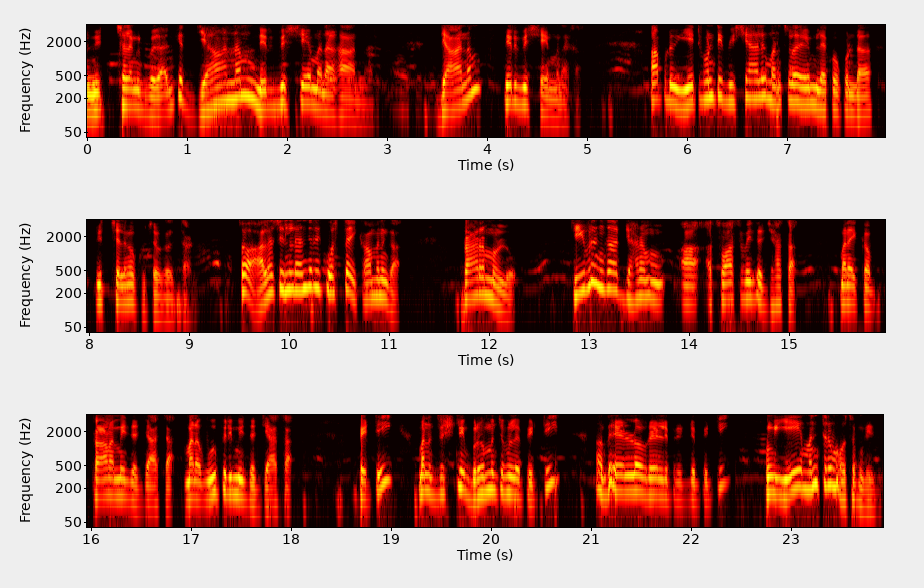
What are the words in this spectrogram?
నిశ్చలంగా ఉండిపోతాడు. అందుకే ధ్యానం నిర్విషయమనహ అన్నారు. ధ్యానం నిర్విషయమనహ అప్పుడు ఎటువంటి విషయాలు మనసులో ఏం లేకోకుండా నిశ్చలంగా కూర్చోగలుగుతాడు. సో ఆలోచనలు అందరికీ వస్తాయి కామన్గా. ప్రారంభంలో తీవ్రంగా ధ్యానం శ్వాస మీద ధ్యాస మన యొక్క ప్రాణం మీద ధ్యాస మన ఊపిరి మీద ధ్యాస పెట్టి మన దృష్టిని బృహమంచంలో పెట్టి ఆ వేళ్ళలో వేళ్ళు పెట్టి పెట్టి ఇంకా ఏ మంత్రం అవసరం లేదు.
